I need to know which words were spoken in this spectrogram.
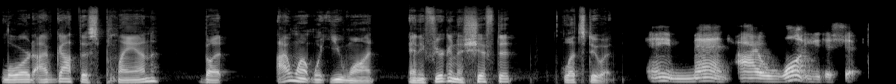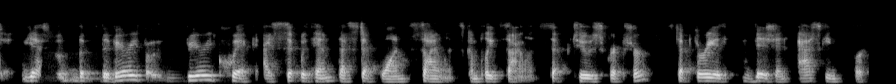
Lord, I've got this plan, but I want what you want. And if you're going to shift it, let's do it. Amen. I want you to shift it. Yes, the, the very, very quick, I sit with him. That's step one, silence, complete silence. Step two is scripture. Step three is vision, asking for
